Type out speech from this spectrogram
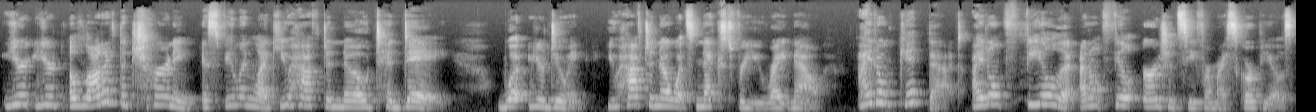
You're you're a lot of the churning is feeling like you have to know today what you're doing. You have to know what's next for you right now. I don't get that. I don't feel that. I don't feel urgency for my Scorpios.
